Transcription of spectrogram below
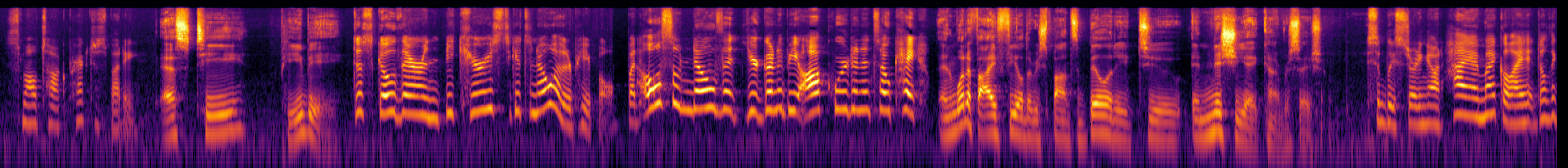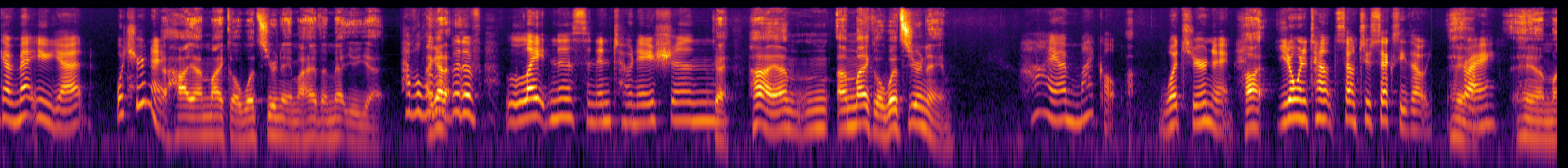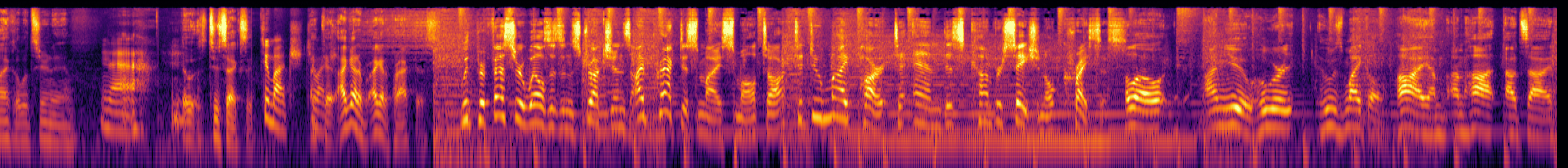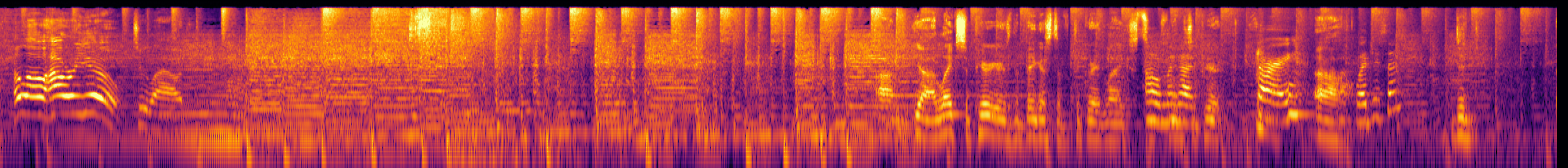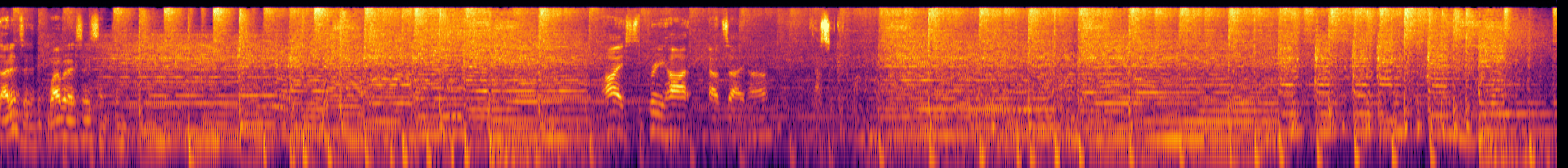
small talk practice buddy. STPB. Just go there and be curious to get to know other people, but also know that you're going to be awkward and it's okay. And what if I feel the responsibility to initiate conversation? Simply starting out, Hi, I'm Michael. I don't think I've met you yet. What's your name? Hi, I'm Michael. What's your name? I haven't met you yet. Have a little gotta- bit of lightness and intonation. Okay. Hi, I'm I'm Michael. What's your name? Hi, I'm Michael. Uh, What's your name? Hi. You don't want to sound too sexy though. Hey, Try. Hey, I'm Michael. What's your name? Nah. It was too sexy. Too much. Too much. okay, much. I gotta, I gotta practice. With Professor Wells's instructions, I practice my small talk to do my part to end this conversational crisis. Hello, I'm you. Who are, who's Michael? Hi, I'm, I'm hot outside. Hello, how are you? Too loud. Um, yeah, Lake Superior is the biggest of the Great Lakes. Oh my God. Superior. Sorry. Oh. What'd you say? Did I didn't say anything. Why would I say something? Hi, it's pretty hot outside, huh? That's a good one.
